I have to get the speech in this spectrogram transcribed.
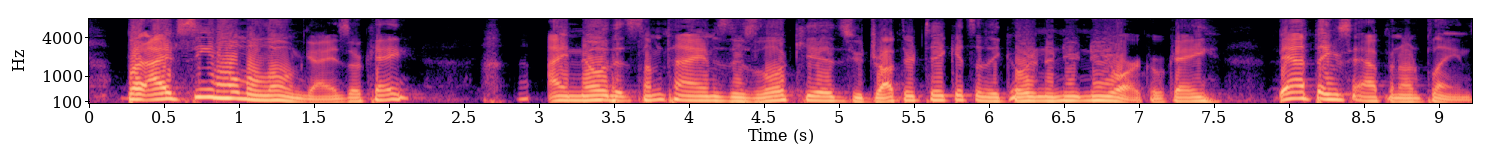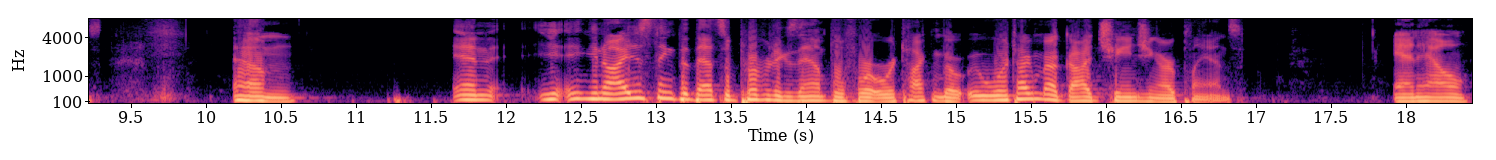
but I've seen Home Alone, guys, okay? I know that sometimes there's little kids who drop their tickets and they go to New York, okay? Bad things happen on planes. Um, and you know, I just think that that's a perfect example for what we're talking about. We're talking about God changing our plans and how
